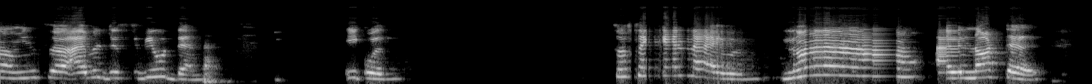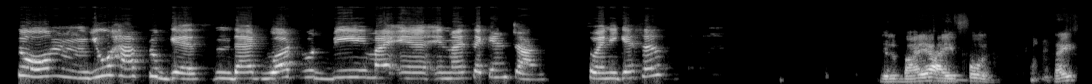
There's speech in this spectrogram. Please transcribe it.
uh, means uh, I will distribute them equally. So second I will no, no, no, no I will not tell. So um, you have to guess that what would be my uh, in my second chance. So any guesses? You'll buy an iPhone, right,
